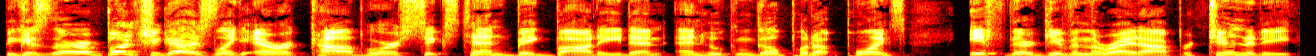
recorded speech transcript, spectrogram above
because there are a bunch of guys like Eric Cobb who are 6'10 big bodied and, and who can go put up points if they're given the right opportunity.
